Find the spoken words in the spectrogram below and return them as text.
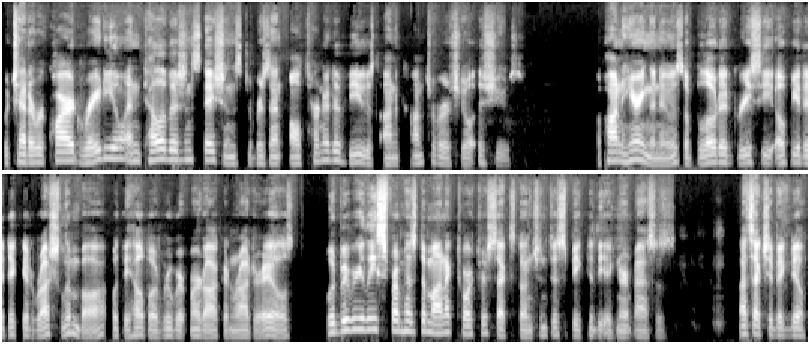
which had required radio and television stations to present alternative views on controversial issues. Upon hearing the news, a bloated, greasy, opiate-addicted Rush Limbaugh, with the help of Rupert Murdoch and Roger Ailes, would be released from his demonic torture sex dungeon to speak to the ignorant masses. That's actually a big deal.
